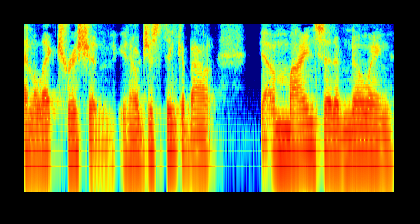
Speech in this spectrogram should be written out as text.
an electrician, you know, just think about a mindset of knowing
